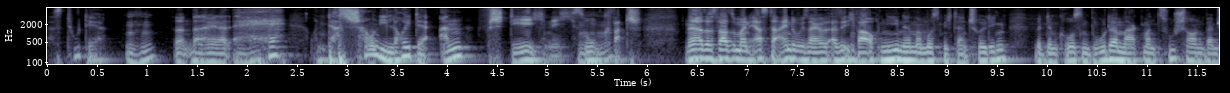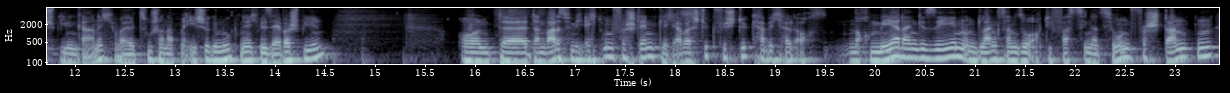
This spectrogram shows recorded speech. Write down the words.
was tut der? Mhm. So, Und dann habe ich gedacht, hä? Und das schauen die Leute an? Verstehe ich nicht. So ein Quatsch. Ne, also das war so mein erster Eindruck. Ich sage, also ich war auch nie, ne, man muss mich da entschuldigen. Mit einem großen Bruder mag man zuschauen beim Spielen gar nicht, weil zuschauen hat man eh schon genug. Ne? Ich will selber spielen. Und äh, dann war das für mich echt unverständlich. Aber Stück für Stück habe ich halt auch noch mehr dann gesehen und langsam so auch die Faszination verstanden,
